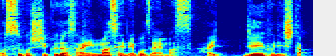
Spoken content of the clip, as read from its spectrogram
お過ごしくださいませでございます。はい。JF でした。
